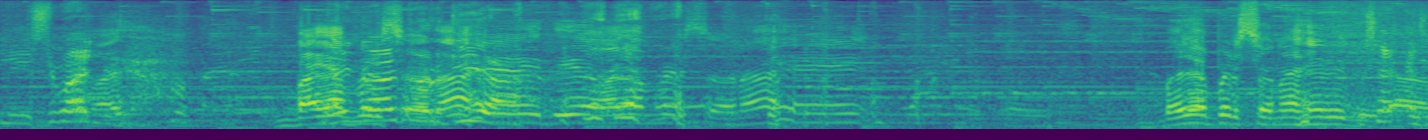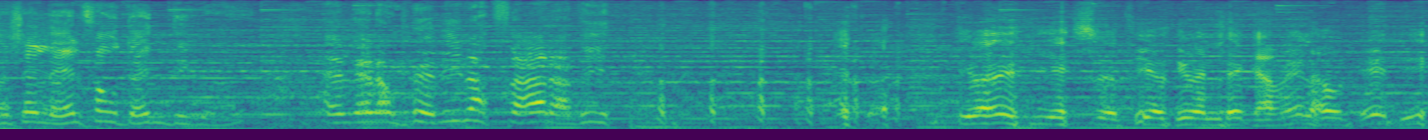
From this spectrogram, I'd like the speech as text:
Mi sueño. Vaya, vaya personaje, tío, vaya personaje. Vaya personaje de Ese, ese es el de elfo auténtico, ¿eh? El de los Medina Zahara, tío. Te iba a decir eso, tío, tío, el de Camela o qué, tío.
